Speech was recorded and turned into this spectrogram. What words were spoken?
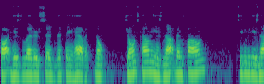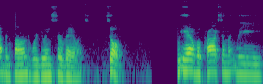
Thought his letter said that they have it. No, Jones County has not been found. CWD has not been found. We're doing surveillance. So we have approximately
